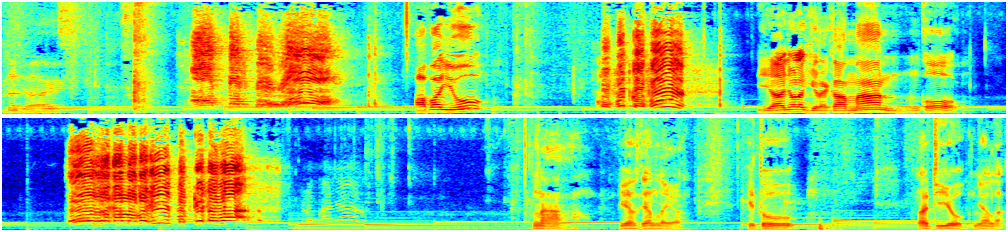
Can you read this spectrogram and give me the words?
Udah guys. Apa yuk? Covid covid. Iya, nyo lagi rekaman, engko. Eh, rekam apa sih? Podcast apa? Nah, biarkan lah ya. Itu radio nyala.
